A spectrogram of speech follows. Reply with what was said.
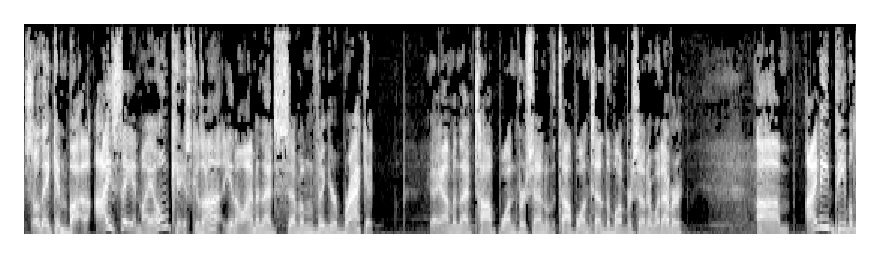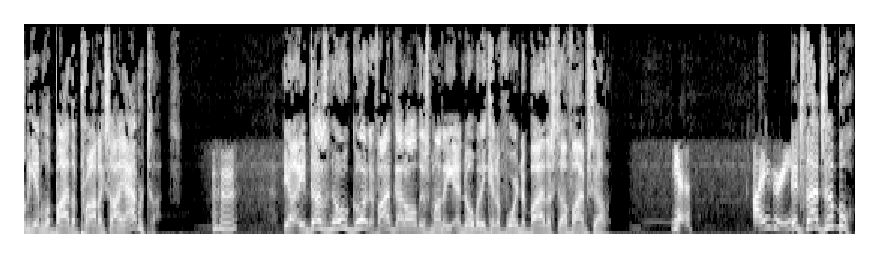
so they can buy. I say in my own case, because I, you know, I'm in that seven-figure bracket. Okay, I'm in that top 1% or the top one-tenth of 1% or whatever. Um, I need people to be able to buy the products I advertise. Mm-hmm. Yeah, it does no good if I've got all this money and nobody can afford to buy the stuff I'm selling. Yes, I agree. It's that simple.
